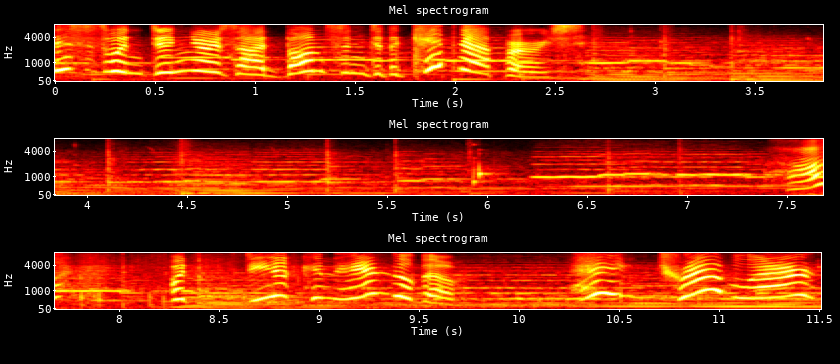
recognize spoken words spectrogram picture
This is when Dunyarzad bumps into the kidnappers. Huh? But Dehya can handle them. Hey, Traveler!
